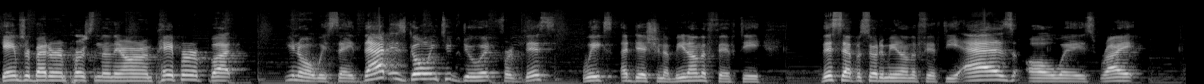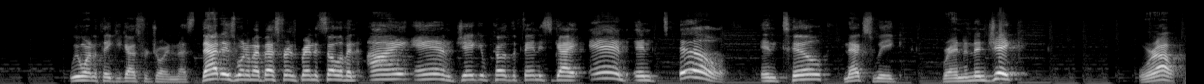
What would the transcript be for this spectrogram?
games are better in person than they are on paper, but you know what we say. That is going to do it for this week's edition of Meet on the 50. This episode of Meet on the 50. As always, right? We want to thank you guys for joining us. That is one of my best friends, Brandon Sullivan. I am Jacob Code, the fantasy guy. And until until next week, Brandon and Jake, we're out.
